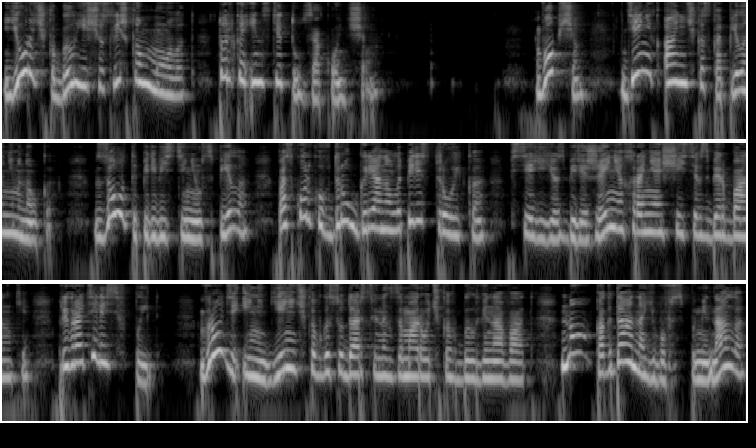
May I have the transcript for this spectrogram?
Юрочка был еще слишком молод, только институт закончил. В общем, денег Анечка скопила немного. В золото перевести не успела, поскольку вдруг грянула перестройка. Все ее сбережения, хранящиеся в Сбербанке, превратились в пыль. Вроде и не Генечка в государственных заморочках был виноват, но, когда она его вспоминала,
